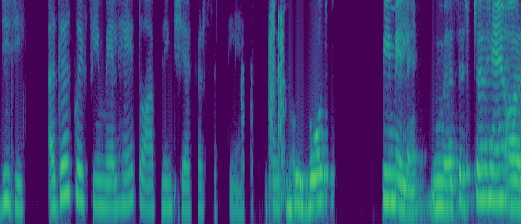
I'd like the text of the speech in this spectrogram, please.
जी जी। अगर कोई फीमेल है तो आप लिंक शेयर कर सकती हैं। बहुत फीमेल हैं। सिस्टर हैं और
